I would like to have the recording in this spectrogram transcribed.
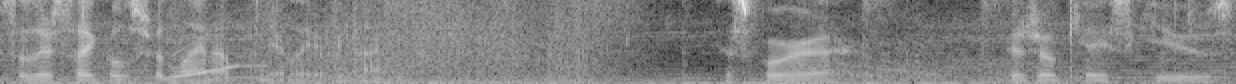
So their cycles should line up nearly every time. Just for uh, visual case cues.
